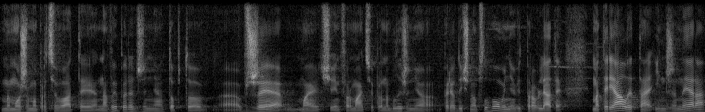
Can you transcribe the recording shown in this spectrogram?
Ми можемо працювати на випередження, тобто, е, вже маючи інформацію про наближення періодичного обслуговування, відправляти матеріали та інженера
